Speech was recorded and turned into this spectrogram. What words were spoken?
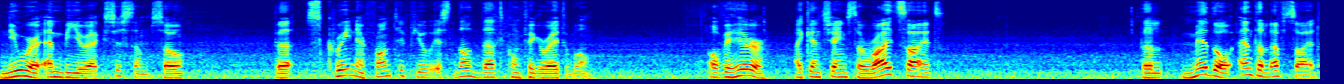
newer MBUX system. So the screen in front of you is not that configurable. Over here, I can change the right side, the middle and the left side.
